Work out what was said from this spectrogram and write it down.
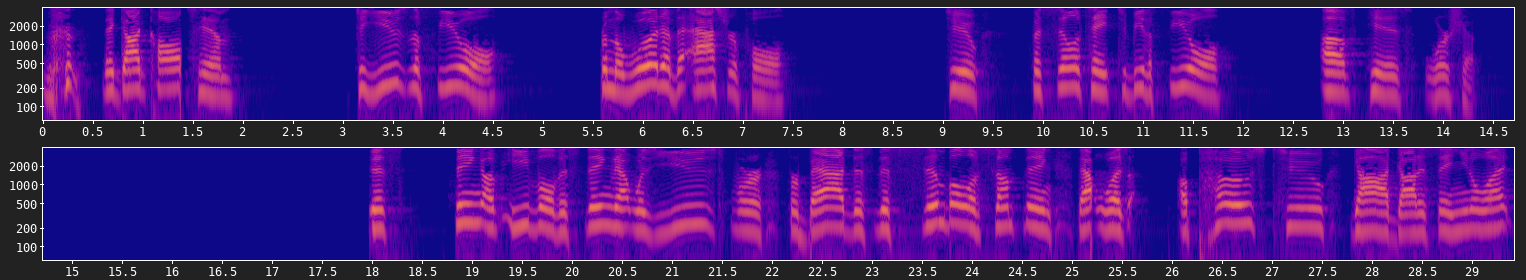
that God calls him to use the fuel from the wood of the Asherah pole to facilitate, to be the fuel of his worship. This thing of evil, this thing that was used for, for bad, this, this symbol of something that was opposed to God. God is saying, you know what?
